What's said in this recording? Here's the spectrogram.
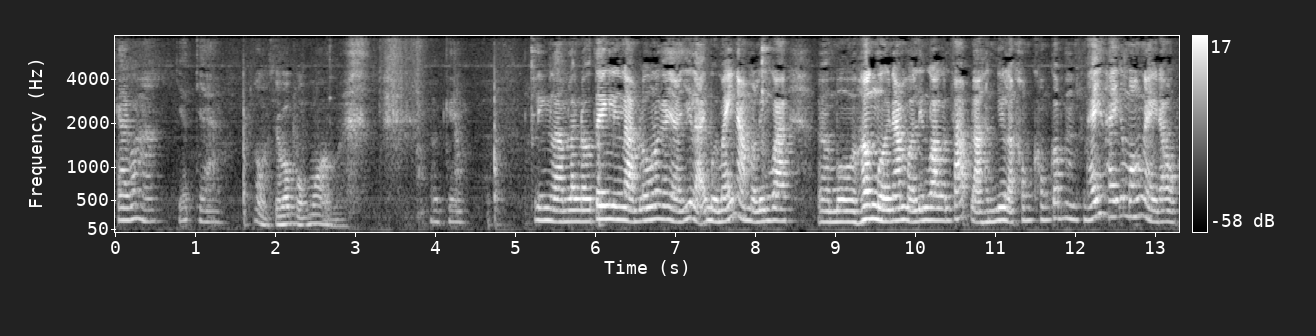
Cay quá hả? Chết cha Non, c'est bốc pour moi. Ok. Liên làm lần đầu tiên liên làm luôn đó cả nhà với lại mười mấy năm rồi liên qua ờ, uh, mùa, hơn 10 năm rồi liên qua bên pháp là hình như là không không có thấy thấy cái món này đâu.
